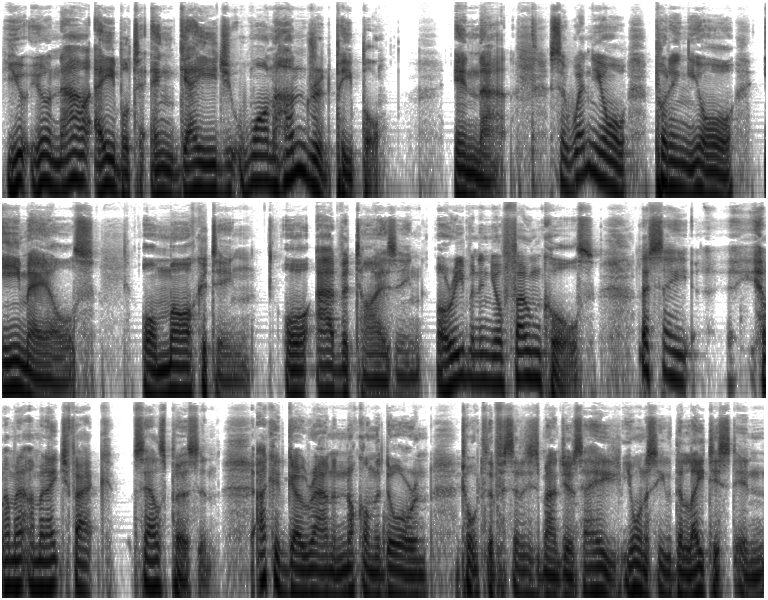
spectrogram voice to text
you, you're now able to engage 100 people in that. So when you're putting your emails or marketing or advertising or even in your phone calls, let's say I'm, a, I'm an HVAC salesperson. I could go around and knock on the door and talk to the facilities manager and say, hey, you want to see the latest in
